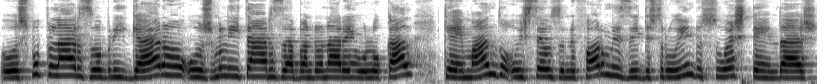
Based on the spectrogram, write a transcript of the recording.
os populares obrigaram os militares a abandonarem o local, queimando os seus uniformes e destruindo suas tendas.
